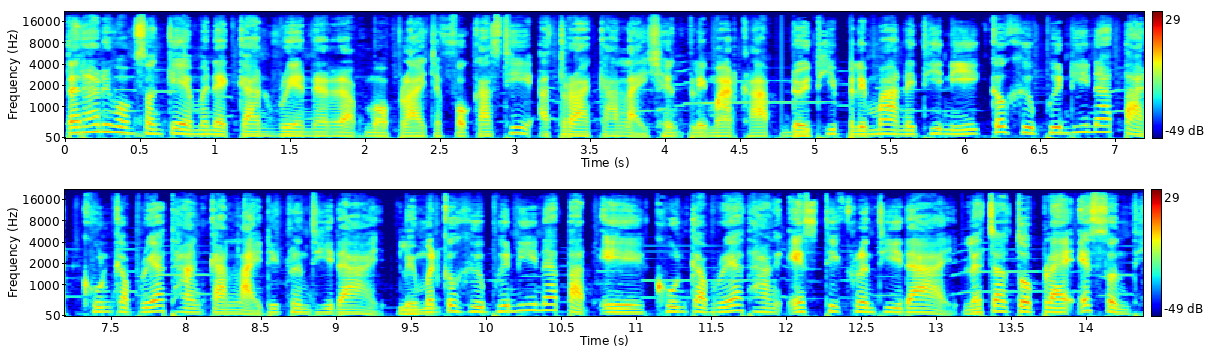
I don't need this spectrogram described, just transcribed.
แต่ถ้าที่ผมสังเกตมาในการเรียนในระดับมปลายจะโฟกัสที่อัตราการไหลเชิงปริมาตรครับ โดยที่ปริมาตรในที่นี้ก็คือพื้นที่หน้าตัดคูณกับระยะทางการไหลที่เคลื่อนที่ได้ หรือมันก็คือพื้นที่หน้าตัด A คูณกับระยะทาง s ที่เคลื่อนที่ได้ และเจ้าตัวแปร s ส่วน t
